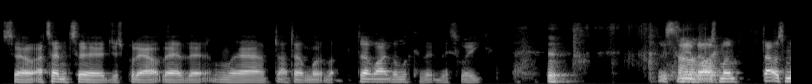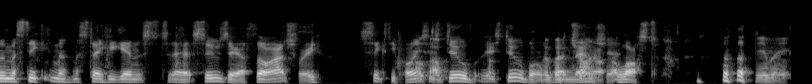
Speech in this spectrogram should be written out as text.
So I tend to just put it out there that uh, I don't look, don't like the look of it this week. That was my that was my mistake. My mistake against uh, Susie. I thought actually sixty points. I've- It's doable. It's doable. I've got a and then chance, I, I lost. yeah, mate.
